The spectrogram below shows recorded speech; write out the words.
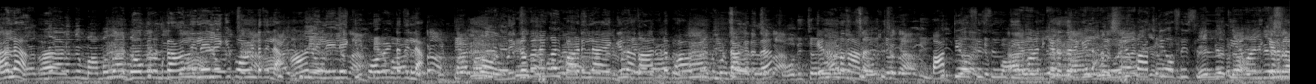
അല്ല, നമുക്ക് ആ നിലയിലേക്ക്. പോകേണ്ടതില്ല. ആ നിലയിലേക്ക്. പോകേണ്ടതില്ല. നിഗമനങ്ങൾ പാടില്ല എങ്കിൽ അത് ആരുടെ ഭാഗത്തു നിന്നും ഉണ്ടാകരുത് എന്നുള്ളതാണ്. പാർട്ടി ഓഫീസിൽ നിന്ന് തീരുമാനിക്കരുതെങ്കിൽ ഒരു പാർട്ടി ഓഫീസിൽ നിന്ന് തീരുമാനിക്കരുത്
